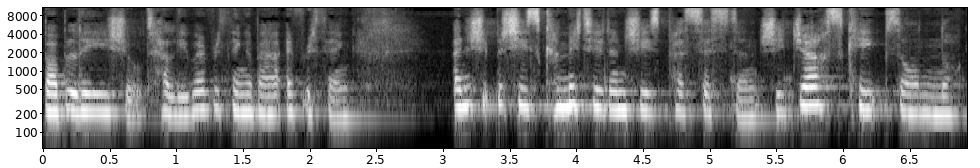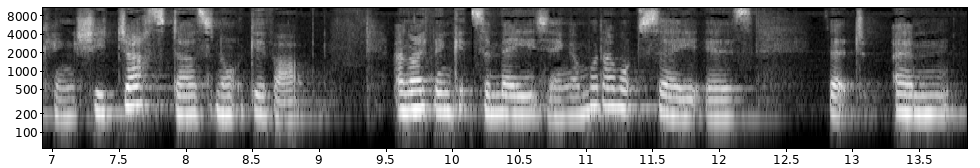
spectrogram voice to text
bubbly, she'll tell you everything about everything. And she, but she's committed and she's persistent. She just keeps on knocking. She just does not give up. And I think it's amazing. And what I want to say is that um,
